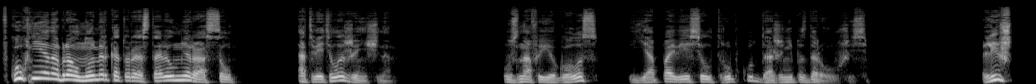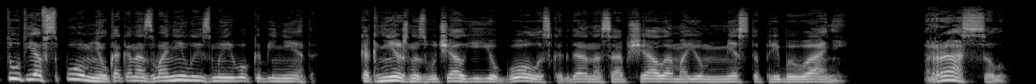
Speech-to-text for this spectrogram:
В кухне я набрал номер, который оставил мне Рассел. Ответила женщина. Узнав ее голос, я повесил трубку, даже не поздоровавшись. Лишь тут я вспомнил, как она звонила из моего кабинета, как нежно звучал ее голос, когда она сообщала о моем местопребывании. Расселу,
